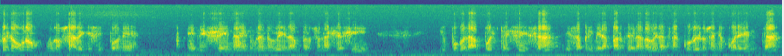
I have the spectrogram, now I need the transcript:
Bueno, uno, uno sabe que si pone en escena en una novela un personaje así, y un poco la apuesta es esa, esa primera parte de la novela transcurre en los años 40,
